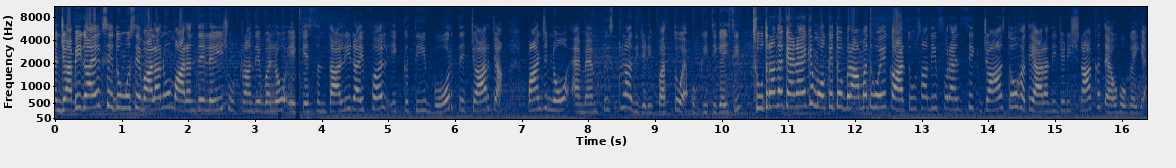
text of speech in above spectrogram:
ਪੰਜਾਬੀ ਗਾਇਕ ਸਿੱਧੂ ਮੂਸੇਵਾਲਾ ਨੂੰ ਮਾਰਨ ਦੇ ਲਈ ਸ਼ੂਟਰਾਂ ਦੇ ਵੱਲੋਂ AK47 ਰਾਈਫਲ 31 ਬੋਰ ਤੇ 4 ਜਾਂ 5 ਐਮਐਮ ਪਿਸਟਲਾਂ ਦੀ ਜਿਹੜੀ ਵਰਤੋਂ ਹੈ, ਉਹ ਕੀਤੀ ਗਈ ਸੀ। ਸੂਤਰਾਂ ਦਾ ਕਹਿਣਾ ਹੈ ਕਿ ਮੌਕੇ ਤੋਂ ਬਰਾਮਦ ਹੋਏ ਕਾਰਤੂਸਾਂ ਦੀ ਫੋਰੈਂਸਿਕ ਜਾਂਚ ਤੋਂ ਹਥਿਆਰਾਂ ਦੀ ਜਿਹੜੀ ਸ਼ਨਾਖਤ ਹੈ, ਉਹ ਹੋ ਗਈ ਹੈ।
